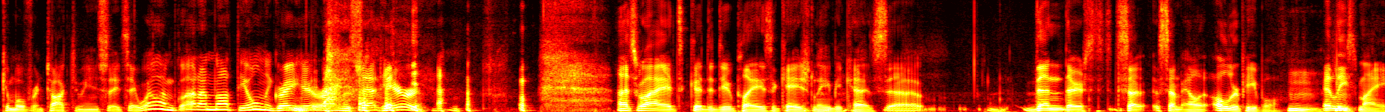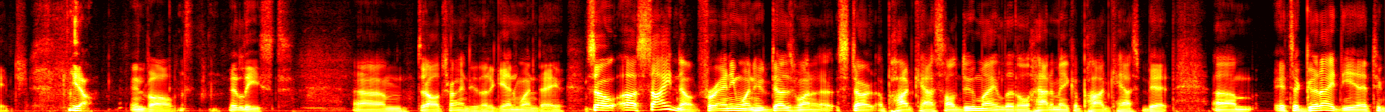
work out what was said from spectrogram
come over and talk to me and so they'd say, "Well, I'm glad I'm not the only gray hair on the set here." That's why it's good to do plays occasionally because uh, then there's so, some el- older people, Hmm. at least my age, yeah. involved, at least. Um, so I'll try and do that again one day. So, a side note for anyone who does want to start a podcast, I'll do my little how to make a podcast bit. Um, it's a good idea to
